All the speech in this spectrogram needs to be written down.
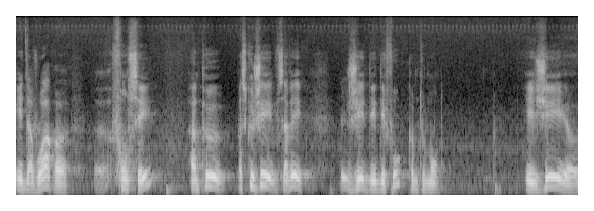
et d'avoir euh, euh, foncé un peu. Parce que j'ai, vous savez, j'ai des défauts comme tout le monde. Et j'ai euh,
